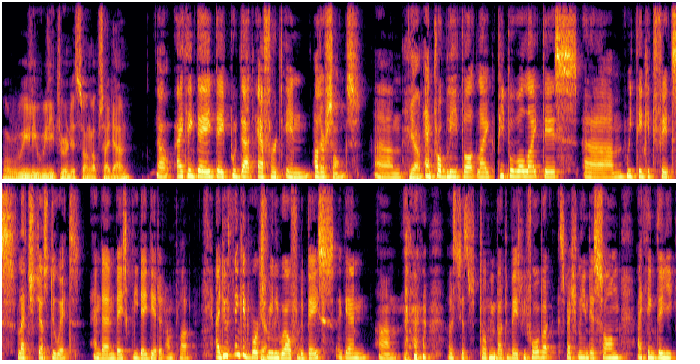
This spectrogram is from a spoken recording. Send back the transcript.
or really really turn this song upside down. no, I think they they put that effort in other songs. Um, Yeah. and probably thought like people will like this. Um, we think it fits. Let's just do it. And then basically they did it unplugged. I do think it works Yeah. really well for the bass. Again, um, I was just talking about the bass before, but especially in this song, I think the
